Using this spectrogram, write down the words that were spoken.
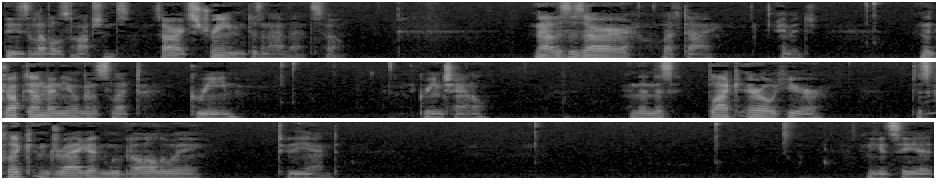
these levels options. Xara Xtreme doesn't have that, so. Now, this is our left eye image. In the drop down menu, I'm going to select green, the green channel. And then this black arrow here, just click and drag it and move it all the way to the end. You can see it.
